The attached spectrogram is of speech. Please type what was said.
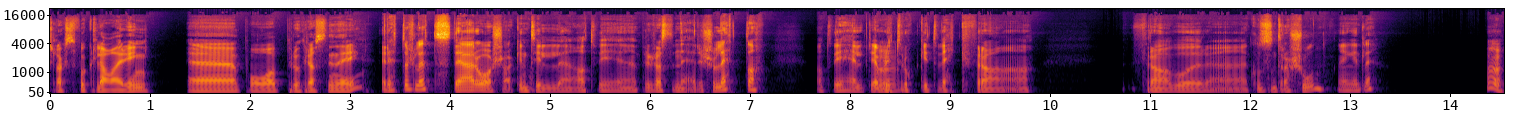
slags forklaring på prokrastinering? Rett og slett. Det er årsaken til at vi prokrastinerer så lett. da. At vi hele tida blir Mm. trukket vekk fra, fra vår eh, konsentrasjon, egentlig. Mm.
